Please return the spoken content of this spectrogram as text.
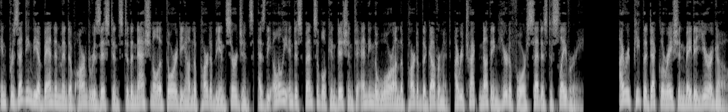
In presenting the abandonment of armed resistance to the national authority on the part of the insurgents, as the only indispensable condition to ending the war on the part of the government, I retract nothing heretofore said as to slavery. I repeat the declaration made a year ago,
